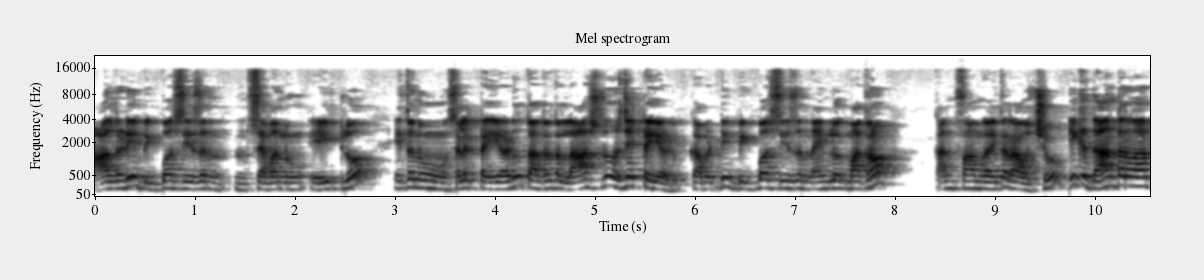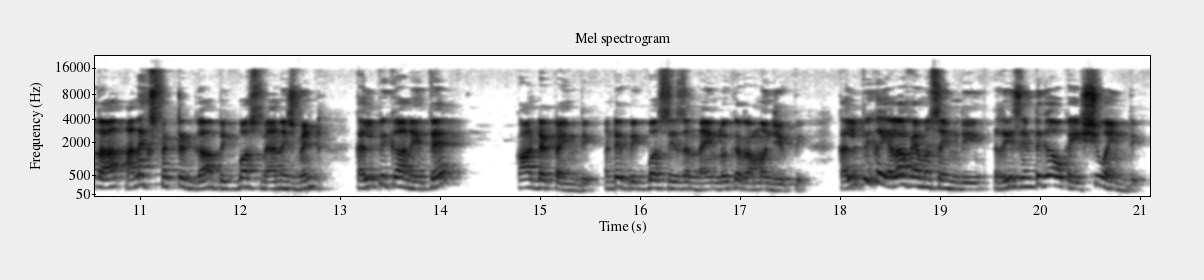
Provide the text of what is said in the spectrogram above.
already Bigg Boss season seven ఎయిట్లో ఇతను సెలెక్ట్ అయ్యాడు. దాని తర్వాత లాస్ట్లో రిజెక్ట్ అయ్యాడు. కాబట్టి బిగ్ బాస్ సీజన్ నైన్లోకి మాత్రం కన్ఫామ్గా అయితే రావచ్చు. ఇక దాని తర్వాత అన్ఎక్స్పెక్టెడ్గా బిగ్ బాస్ మేనేజ్మెంట్ కల్పికానైతే కాంటాక్ట్ అయింది. అంటే బిగ్ బాస్ సీజన్ నైన్లోకి రమ్మని చెప్పి. కల్పిక ఎలా ఫేమస్ అయింది? రీసెంట్గా ఒక ఇష్యూ అయింది.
